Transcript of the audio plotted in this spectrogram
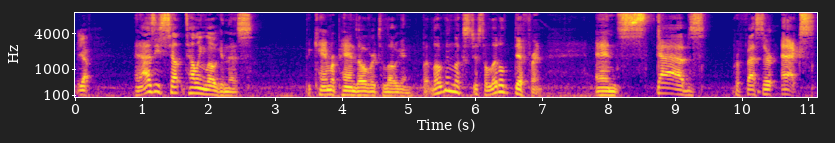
Yeah. And as he's tell telling Logan this, the camera pans over to Logan, but Logan looks just a little different and stabs Professor X.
